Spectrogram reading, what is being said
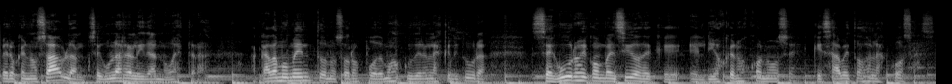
pero que nos hablan según la realidad nuestra. A cada momento nosotros podemos acudir en la escritura seguros y convencidos de que el Dios que nos conoce, que sabe todas las cosas,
